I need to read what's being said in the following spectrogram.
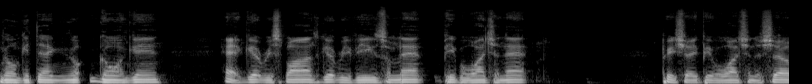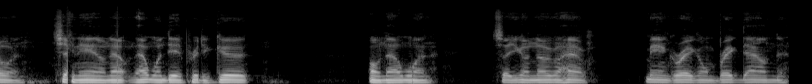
Gonna get that going again. Had good response, good reviews from that. People watching that. Appreciate people watching the show and checking in on that. That one did pretty good on that one. So you're gonna know we're gonna have me and Greg gonna break down the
